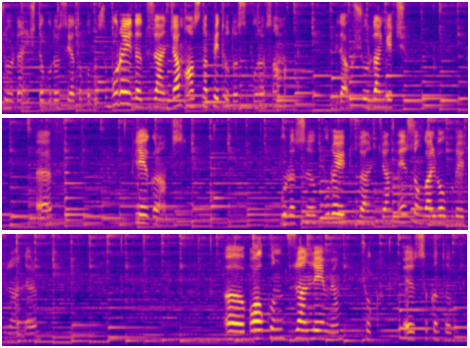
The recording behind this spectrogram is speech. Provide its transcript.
Şuradan işte burası yatak odası. Burayı da düzenleyeceğim. Aslında pet odası burası ama. Bir dakika şuradan geç. Evet. Playground. Burası. Burayı düzenleyeceğim. En son galiba burayı düzenlerim. Ee, balkonu düzenleyemiyorum. Çok e, sıkıntılı.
